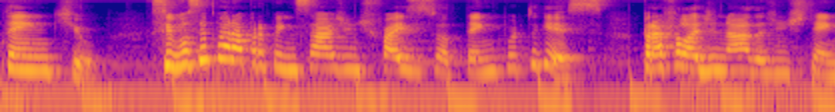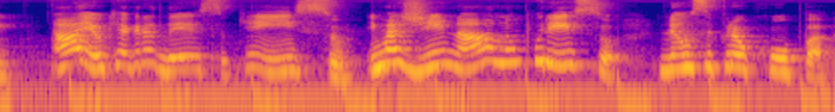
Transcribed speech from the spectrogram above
thank you. Se você parar para pensar, a gente faz isso até em português. Para falar de nada, a gente tem ah, eu que agradeço, que isso? Imagina, ah, não por isso. Não se preocupa.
